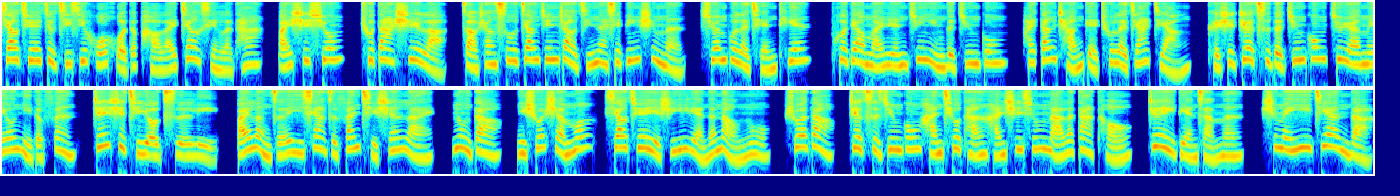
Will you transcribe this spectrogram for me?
萧缺就急急火火地跑来叫醒了他。白师兄，出大事了！早上苏将军召集那些兵士们，宣布了前天。破掉蛮人军营的军功，还当场给出了嘉奖。可是这次的军功居然没有你的份，真是岂有此理！白冷泽一下子翻起身来，怒道：“你说什么？”萧缺也是一脸的恼怒，说道：“这次军功，韩秋潭韩师兄拿了大头，这一点咱们是没意见的。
